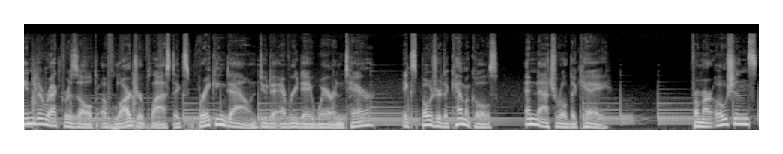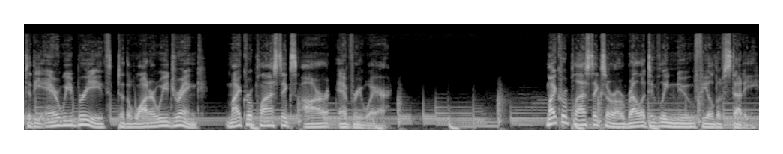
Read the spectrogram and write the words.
indirect result of larger plastics breaking down due to everyday wear and tear, exposure to chemicals, and natural decay. From our oceans to the air we breathe to the water we drink, microplastics are everywhere. Microplastics are a relatively new field of study.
